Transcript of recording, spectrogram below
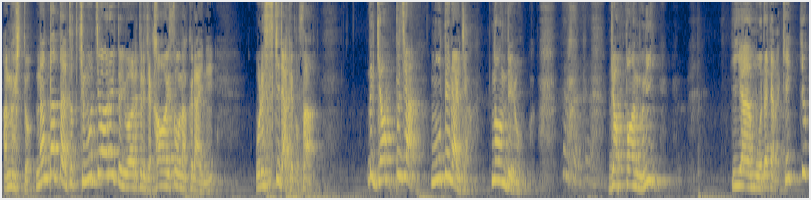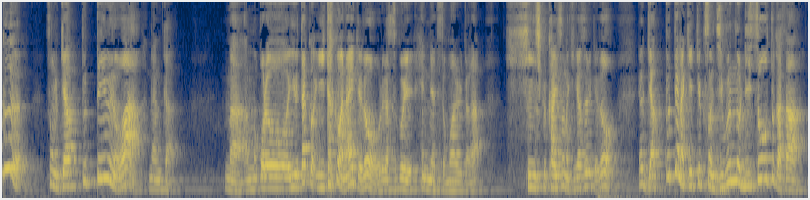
あの人。なんだったらちょっと気持ち悪いと言われてるじゃん、かわいそうなくらいに。俺好きだけどさ。で、ギャップじゃん。モテないじゃん。なんでよ？ギャップあんのに？いや、もうだから結局、そのギャップっていうのは、なんか、まあ、あんまこれを言いたく、言いたくはないけど、俺がすごい変なやつと思われるから、貧縮買いそうな気がするけど、ギャップってのは結局その自分の理想とかさ、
